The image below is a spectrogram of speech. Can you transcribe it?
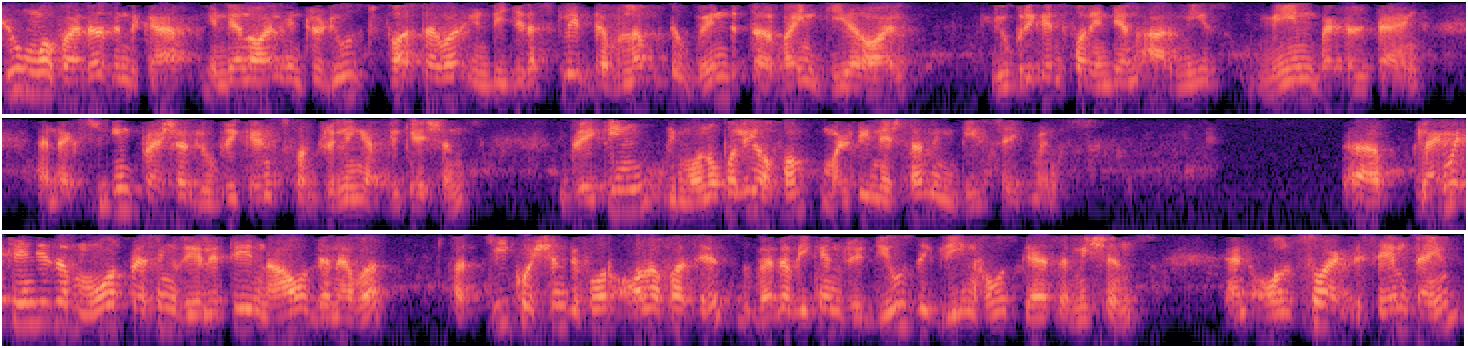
few more feathers in the cap, Indian Oil introduced first ever indigenously developed wind turbine gear oil, lubricant for Indian Army's main battle tank, and extreme pressure lubricants for drilling applications, breaking the monopoly of a multinational in these segments. Uh, climate change is a more pressing reality now than ever. A key question before all of us is whether we can reduce the greenhouse gas emissions and also at the same time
